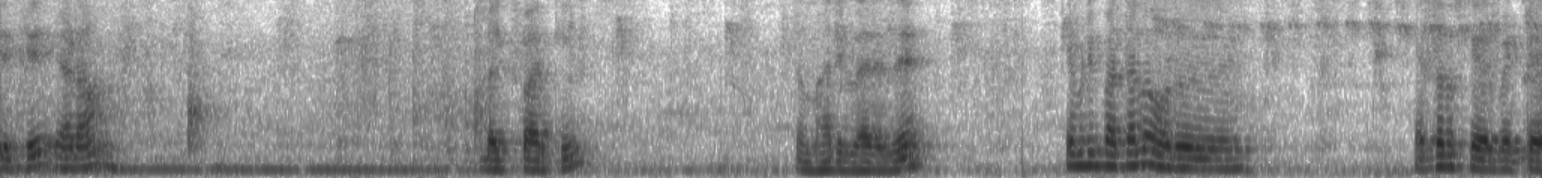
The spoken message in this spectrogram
இருக்குது இடம். Bike parking. இந்த மாதிரி வருது எப்படி பார்த்தாலும் ஒரு எத்தனை ஸ்கொயர் ஃபீட்டு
